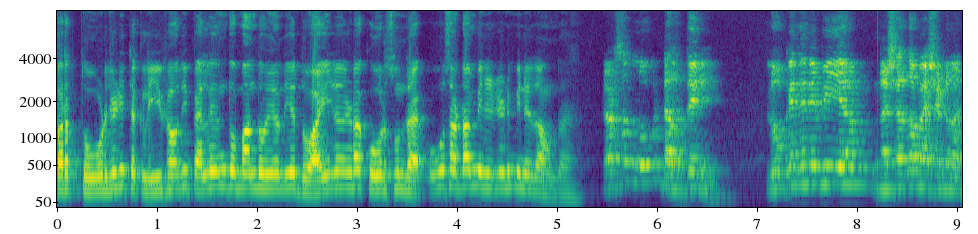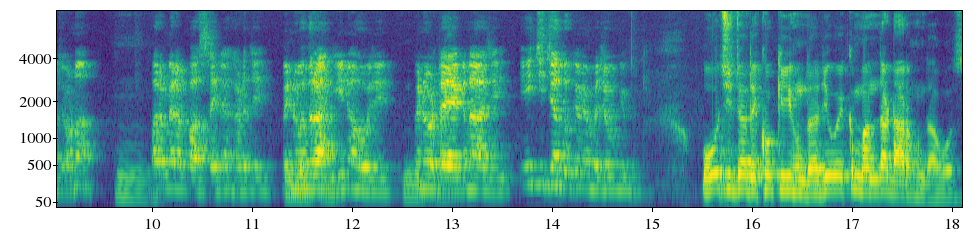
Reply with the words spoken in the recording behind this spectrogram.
ਪਰ ਤੋੜ ਜਿਹੜੀ ਤਕਲੀਫ ਹੈ ਉਹਦੀ ਪਹਿਲੇ ਦਿਨ ਤੋਂ ਬੰਦ ਹੋ ਜਾਂਦੀ ਹੈ। ਦਵਾਈ ਦਾ ਜਿਹੜਾ ਕੋਰਸ ਹੁੰਦਾ ਉਹ ਸਾਡਾ ਮਹੀਨੇ ਡੇਢ ਮਹੀਨੇ ਦਾ ਹੁੰਦਾ ਹੈ। ਡਾਕਟਰ ਸਾਹਿਬ ਲੋਕ ਡਰਦੇ ਨੇ। ਲੋਕ ਕਹਿੰਦੇ ਨੇ ਵੀ ਯਾਰ ਨਸ਼ਾ ਤਾਂ ਮੈਂ ਛੱਡਣਾ ਚਾਹਣਾ ਪਰ ਮੇਰਾ ਪਾਸਾ ਹੀ ਨਾ ਖੜ ਜੇ। ਮੈਨੂੰ ਅਧਰੰਗੀ ਨਾ ਹੋ ਜੇ। ਮੈਨੂੰ ਅਟੈਕ ਨਾ ਆ ਜੇ। ਇਹ ਚੀਜ਼ਾਂ ਤੋਂ ਕਿਵੇਂ ਬਚੋਗੇ ਉਹ ਚੀਜ਼ਾਂ ਦੇਖੋ ਕੀ ਹੁੰਦਾ ਜੀ ਉਹ ਇੱਕ ਮਨ ਦਾ ਡਰ ਹੁੰਦਾ ਉਸ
